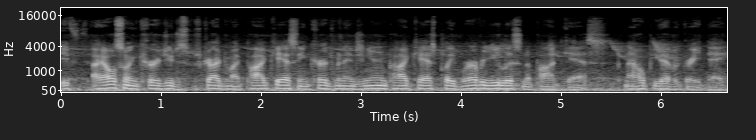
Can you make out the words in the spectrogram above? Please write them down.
If I also encourage you to subscribe to my podcast, the Encouragement Engineering Podcast, played wherever you listen to podcasts. And I hope you have a great day.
